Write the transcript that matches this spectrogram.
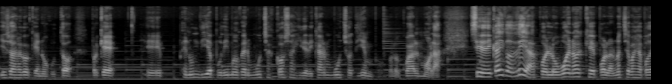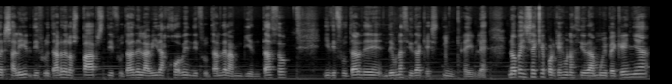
y eso es algo que nos gustó, porque... Eh, en un día pudimos ver muchas cosas y dedicar mucho tiempo, con lo cual mola. Si dedicáis dos días, pues lo bueno es que por la noche vais a poder salir, disfrutar de los pubs, disfrutar de la vida joven, disfrutar del ambientazo y disfrutar de, una ciudad que es increíble. No penséis que porque es una ciudad muy pequeña,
